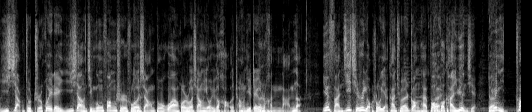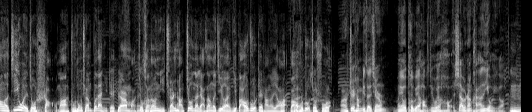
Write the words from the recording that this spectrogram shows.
一项，就只会这一项进攻方式，说想夺冠或者说想有一个好的成绩，这个是很难的。因为反击其实有时候也看球员状态，包括看运气，因为你创造机会就少嘛，主动权不在你这边嘛，就可能你全场就那两三个机会，你把握住这场就赢了，把握不住就输了。反正这场比赛其实没有特别好的机会，后下半场凯恩有一个，嗯，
